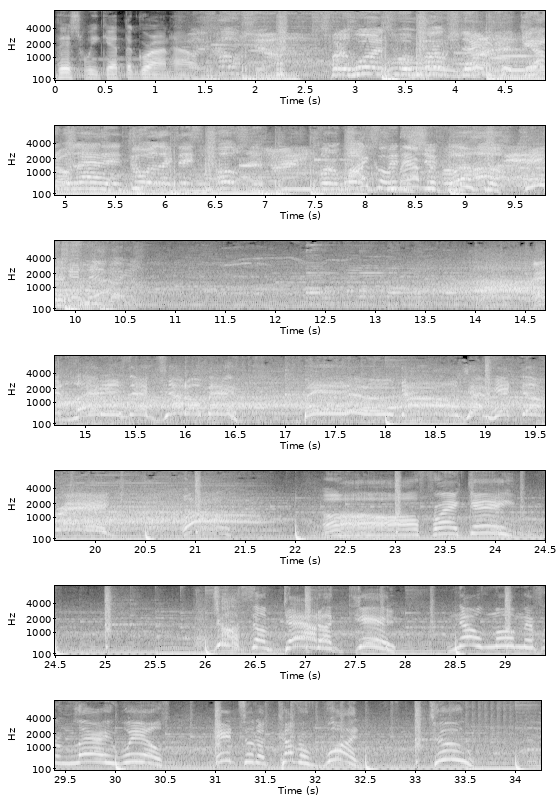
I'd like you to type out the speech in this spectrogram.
this week at the Grindhouse. For the ones who approach them, get on the line and do it like they supposed to. For the ones who fit the shit for the heart. And ladies and gentlemen, Bill Dogs have hit the ring. Whoa. Oh, Frankie. Just him down again. No movement from Larry Wills into the cover. One, two,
